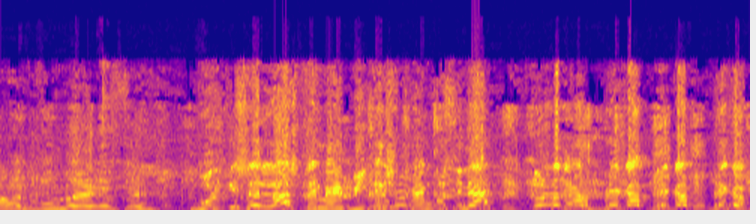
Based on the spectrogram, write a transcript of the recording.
আমার ভুল হয়ে গেছে। ভুল কিসে লাস্ট টাইম আমি বিকাশ প্রেম করছি না? তোর সাথে আমার ব্রেকআপ ব্রেকআপ ব্রেকআপ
